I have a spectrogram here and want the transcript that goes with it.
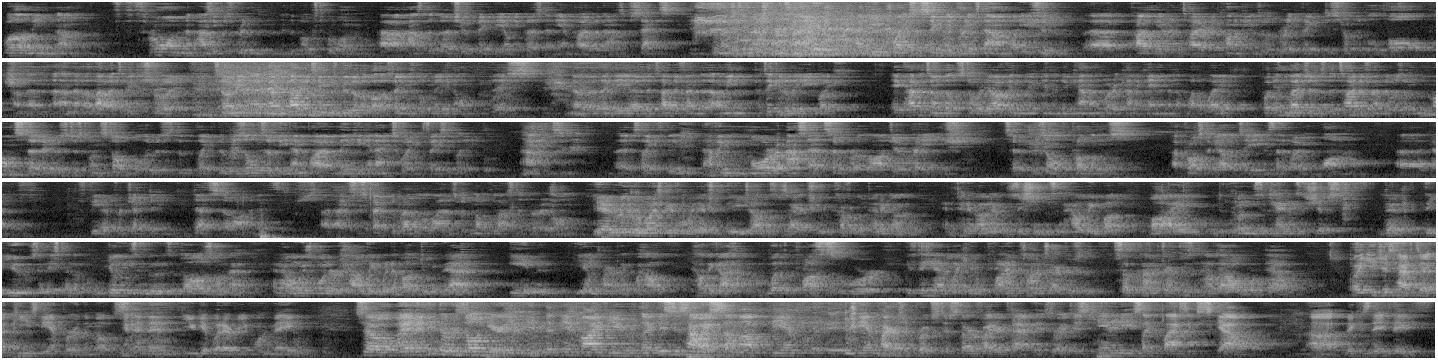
Well, I mean, um, Thrawn, as it was written in the book Thrawn, uh, has the virtue of being the only person in the Empire with an ounce of sense. And he quite succinctly breaks down why you shouldn't uh, pile your entire economy into a great big destructible ball and then, and then allow it to be destroyed. So, I mean, uh, Palpatine was good at a lot of things, but maybe not this. Know, the, the, uh, the TIE Defender, I mean, particularly, like, it had its own little story arc in the, in the new canon where it kind of came in and then went away. But in Legends, the TIE Defender was a monster. It was just unstoppable. It was the, like the result of the Empire making an X-wing, basically. And it's like the, having more assets over a larger range to resolve problems across the galaxy instead of having one uh, kind of fear-projecting Death Star. And it's, I, I, suspect the Rebel Alliance would not have lasted very long. Yeah, it really reminds me of my actual day job. This was I actually cover the Pentagon and Pentagon acquisitions and how they buy, buy the guns, the cannons, the ships that they use, and they spend billions and billions of dollars on that. And I always wondered how they went about doing that in the Empire, like how how they got what the processes were, if they had like you know prime contractors and subcontractors, and how that all worked out. Well, you just have to appease the emperor the most, and then you get whatever you want made. So I, I think the result here, in, the, in, my view, like this is how I sum up the, the Empire's approach to starfighter tactics, right? Just Canady's like classic scowl, uh, because they, they've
